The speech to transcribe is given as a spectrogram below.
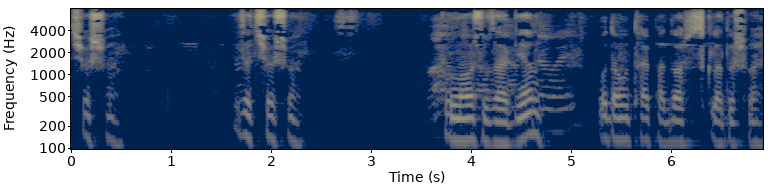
чошван эза чошван пулношу загиян будаму тай падваршу складушвай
